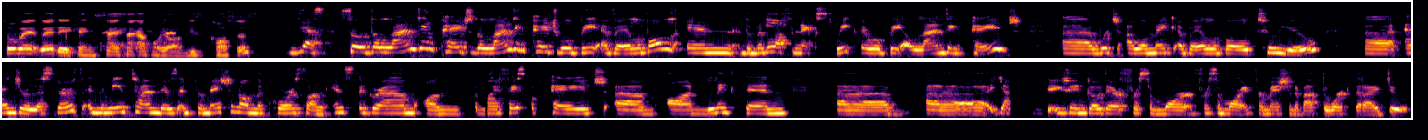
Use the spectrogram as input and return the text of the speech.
So where, where they can sign, sign up for your these courses? Yes. So the landing page, the landing page will be available in the middle of next week. There will be a landing page uh, which I will make available to you. Uh, and your listeners. In the meantime, there's information on the course on Instagram, on my Facebook page, um, on LinkedIn. Uh, uh, yeah, you can go there for some more for some more information about the work that I do.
